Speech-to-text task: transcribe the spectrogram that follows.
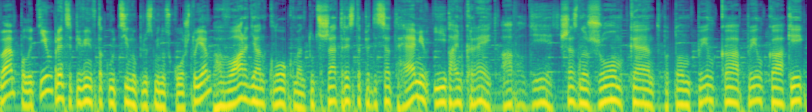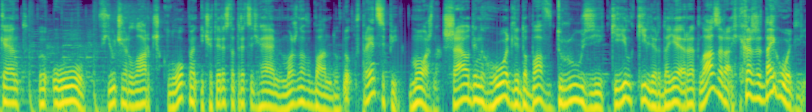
бем, полетів. В принципі, він в таку ціну плюс-мінус коштує. Гвардіан Клокмен, тут ще 350 гемів і таймкрейт. Обалдеть. Ще з ножом кент, потім пилка, пилка, кейкент. О, Future Large Clockman і 430 гемів. Можна в банду. Ну, в принципі, можна. Ще один Годлі додав в друзі. Кіріл Кіллер дає ред лазера і каже, дай Годлі.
